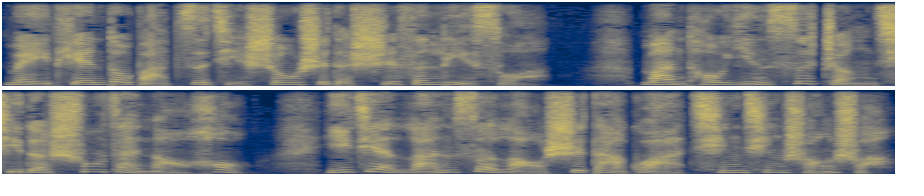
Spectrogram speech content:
每天都把自己收拾得十分利索，满头银丝整齐地梳在脑后，一件蓝色老式大褂，清清爽爽。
